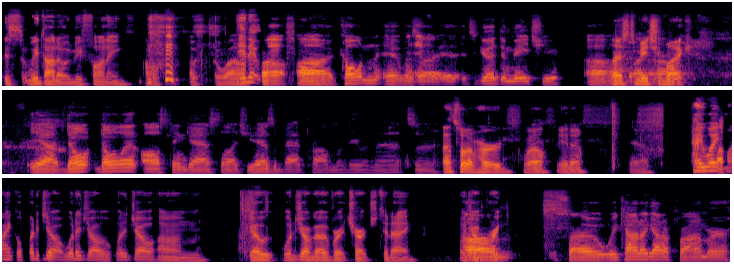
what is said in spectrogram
Just, we thought it would be funny. Okay, wow. It- well, uh, Colton, it was. Uh, it's good to meet you. Uh, Nice to meet you, uh, Mike. Yeah, don't don't let Austin gaslight you. He has a bad problem with doing that. So That's what I've heard. Well, you know, Yeah. Hey, wait, Uh, Michael, what did y'all what did y'all what did y'all um go what did y'all go over at church today? What y'all? Um, so we kind of got a primer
